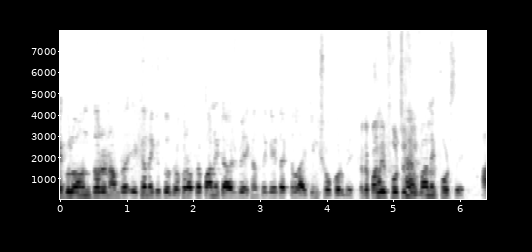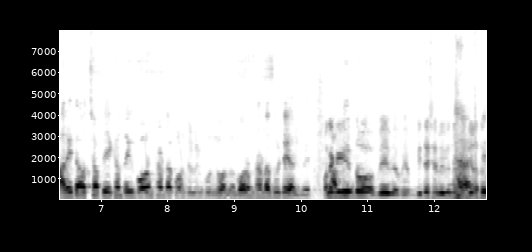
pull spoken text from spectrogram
এগুলো অন- ধরেন আমরা এখানে কিন্তু যখন আপনার পানিটা আসবে এখান থেকে এটা একটা লাইটিং শো করবে। এটা পানির ফোর্সে হ্যাঁ পানি ফোর্সে আর এটা হচ্ছে আপনি এখান থেকে গরম ঠান্ডা কন্ট্রোলিং করতে পারবেন। গরম ঠান্ডা দুইটাই আসবে। অনেকে কিন্তু বিদেশের বিভিন্ন হ্যাঁ ভিডিওতে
